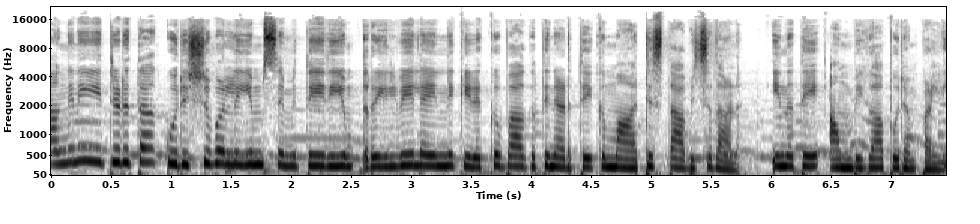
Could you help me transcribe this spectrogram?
അങ്ങനെ ഏറ്റെടുത്ത കുരിശുപള്ളിയും സെമിത്തേരിയും റെയിൽവേ ലൈനിന് കിഴക്കുഭാഗത്തിനടുത്തേക്ക് മാറ്റി സ്ഥാപിച്ചതാണ് ഇന്നത്തെ അംബികാപുരം പള്ളി.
